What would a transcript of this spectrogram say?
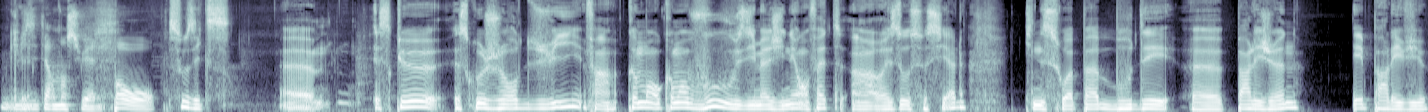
Visiteurs mensuels. Oh. Sous X. Euh, est-ce que, est-ce qu'aujourd'hui, enfin, comment, comment vous vous imaginez en fait un réseau social qui ne soit pas boudé euh, par les jeunes et par les vieux?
